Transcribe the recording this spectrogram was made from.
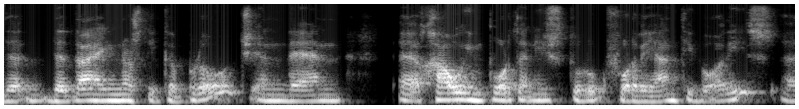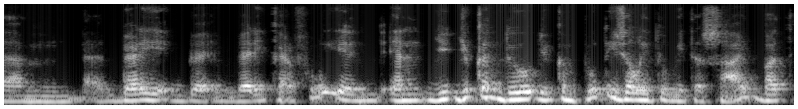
the, the diagnostic approach and then uh, how important is to look for the antibodies um, very, very, carefully. And, and you, you, can do, you can put this a little bit aside, but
